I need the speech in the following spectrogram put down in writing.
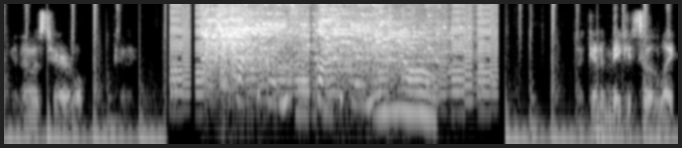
okay that was terrible. Okay. Oh, I gotta make it so, like,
